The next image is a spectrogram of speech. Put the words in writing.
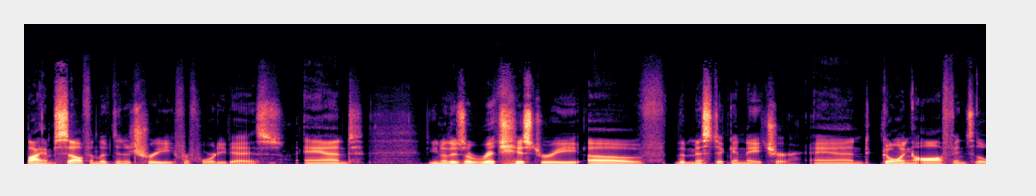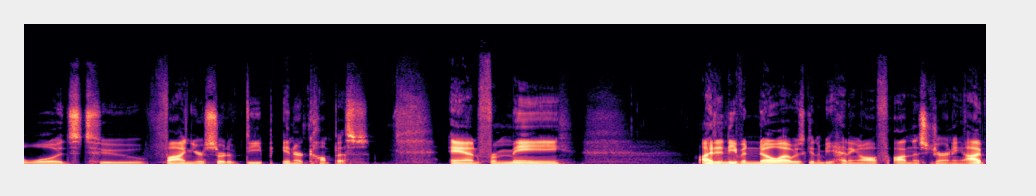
by himself and lived in a tree for 40 days. And you know, there's a rich history of the mystic in nature and going off into the woods to find your sort of deep inner compass. And for me, I didn't even know I was going to be heading off on this journey. I've,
